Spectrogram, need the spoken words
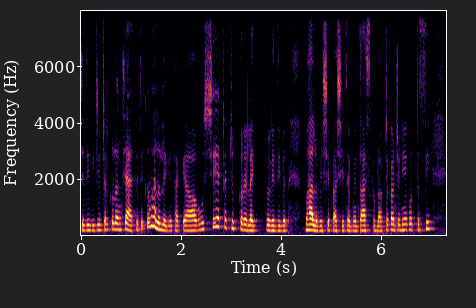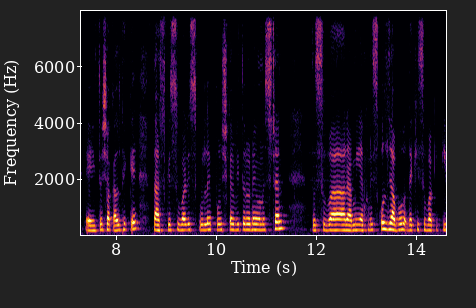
যদি ভিডিওটার কোনো অংশে এতটুকু ভালো লেগে থাকে, অবশ্যই একটা টুক করে লাইক করে দিবেন। ভালোবেসে পাশে থাকবেন। তো আজকে ব্লগটা কন্টিনিউ করতেছি। এই তো সকাল থেকে। তো আজকে সুবার স্কুলে পুরস্কার বিতরণের অনুষ্ঠান। তো সুবা আর আমি এখন স্কুল যাব। দেখি সুবাকে কি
